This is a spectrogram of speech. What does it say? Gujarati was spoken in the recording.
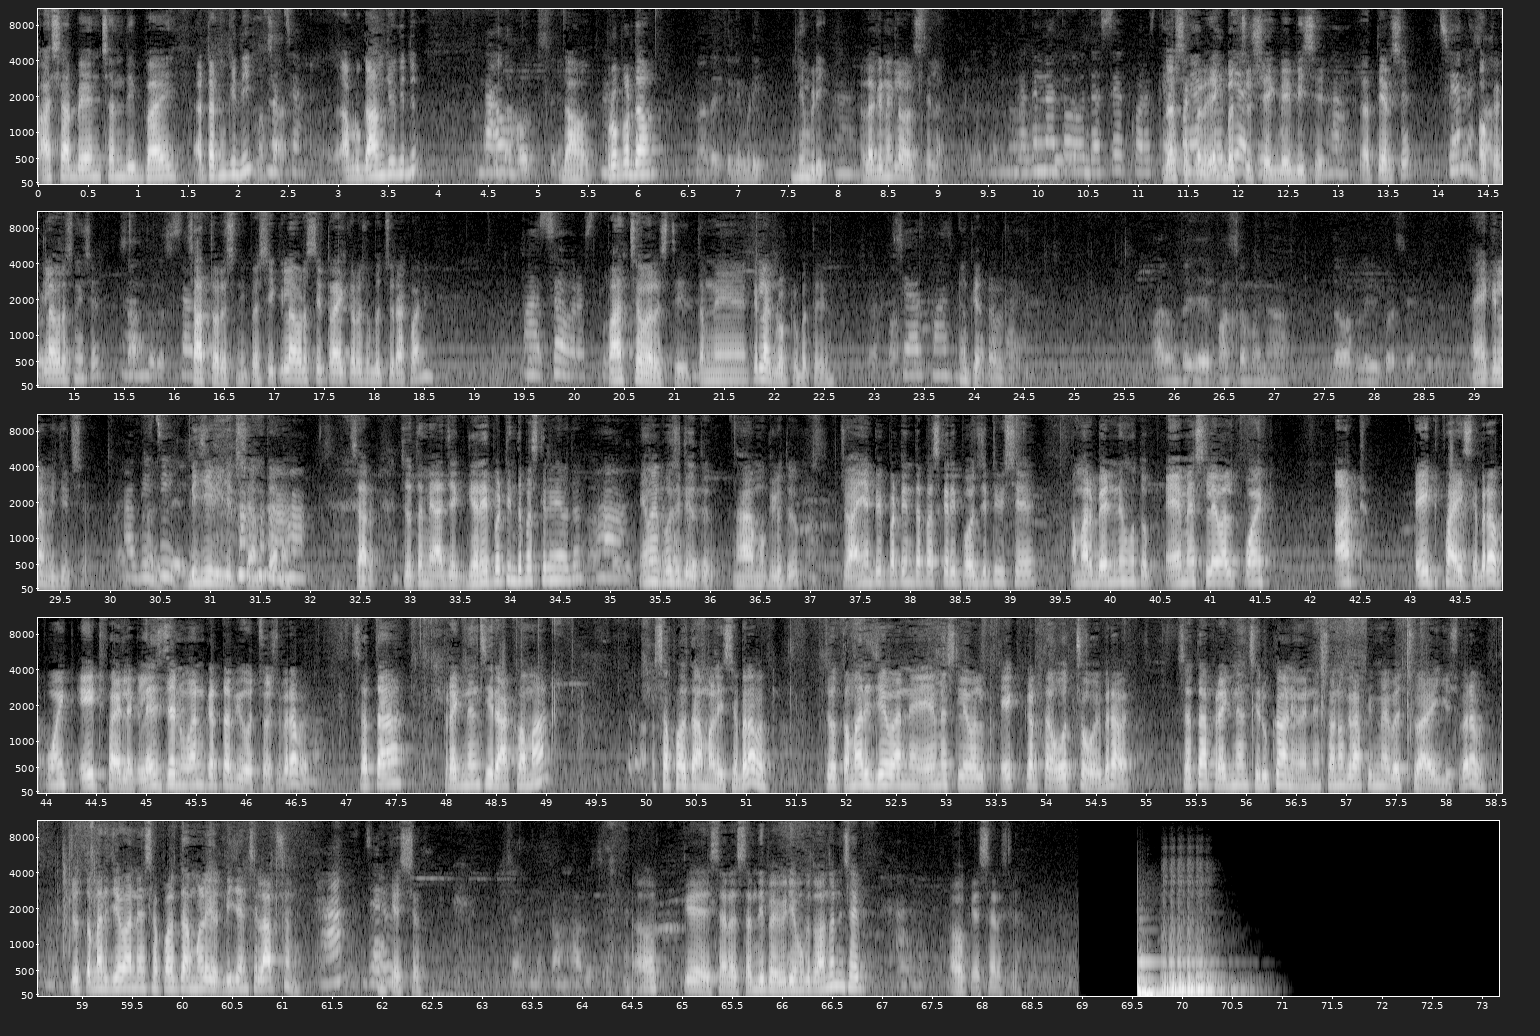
આશાબેન સંદીપભાઈ અટક મૂકી દી. આપણું ગામ કયું કીધું? દાહોદ. દાહોદ છે. દાહોદ. પ્રોપર દાહોદ? ના લીમડી લગ્ન કેટલા વર્ષ થયેલા? દસેક વર્ષ એક બચ્ચું છે એક બેબી છે. અત્યારે છે? છે ઓકે કેટલા વર્ષની છે? સાત વર્ષની. પછી કેટલા વર્ષથી ટ્રાય કરો છો બચ્ચું રાખવાની? પાંચ છ વર્ષથી. પાંચ છ વર્ષથી. તમને કેટલાક ડોક્ટર બતાવ્યું? શું કહેતા બતાવ્યું. આરામ થઈ જાય પાંચ છ મહિના દવા લેવી પડશે એમ કીધું. અહીંયા કેટલા વિઝિટ છે? આ બીજી. બીજી વિઝિટ છે આમ તો ને? સારું. જો તમે આજે ઘરે પટ્ટીની તપાસ કરીને આવ્યા હતા? એમાં પોઝિટિવ હતું. હા મોકલ્યું હતું. જો અહીંયા બી પટ્ટીની તપાસ કરી પોઝિટિવ છે. અમારા બેનને હું તો એમએસ લેવલ પોઈન્ટ આઠ એઇટ ફાઈવ છે બરાબર? પોઈન્ટ એઇટ ફાઈવ એટલે લેસ ધેન વન કરતાં બી ઓછો છે બરાબર? છતાં પ્રેગ્નન્સી રાખવામાં સફળતા મળી છે બરાબર? જો તમારી જેવાને એમએસ લેવલ એક કરતાં ઓછો હોય બરાબર? છતાં પ્રેગ્નન્સી રૂકાણી હોય અને સોનોગ્રાફીમાં બચ્ચું આવી ગયું છે બરાબર? જો તમારી જેવાને સફળતા મળી હોય બીજાને છેલ્લા આપશો ને? ઓકે છે. ઓકે સરસ. સંદીપભાઈ વીડિયો મૂકતો વાંધો નહીં સાહેબ? ઓકે સરસ લે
